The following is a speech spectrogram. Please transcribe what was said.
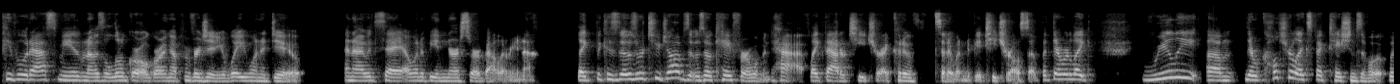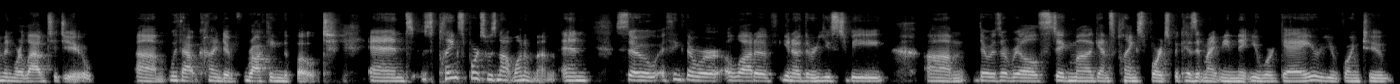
people would ask me when I was a little girl growing up in Virginia, "What do you want to do?" And I would say, "I want to be a nurse or a ballerina." Like because those were two jobs that was okay for a woman to have, like that or teacher. I could have said I wanted to be a teacher also, but there were like really um, there were cultural expectations of what women were allowed to do um, without kind of rocking the boat. And playing sports was not one of them. And so I think there were a lot of, you know, there used to be, um, there was a real stigma against playing sports because it might mean that you were gay or you're going to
